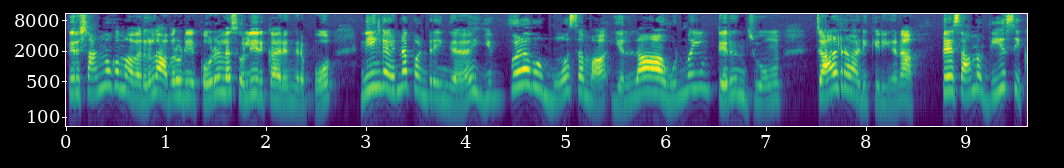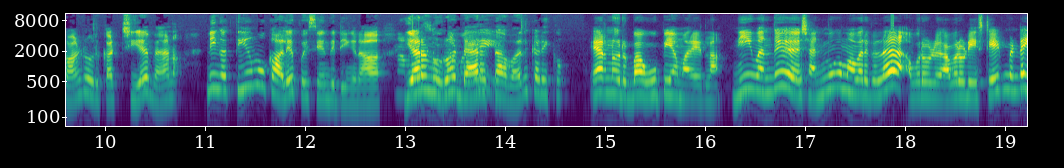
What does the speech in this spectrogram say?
திரு சண்முகம் அவர்கள் அவருடைய குரல்ல சொல்லியிருக்காருங்கிறப்போ நீங்க என்ன பண்றீங்க? இவ்வளவு மோசமா எல்லா உண்மையும் தெரிஞ்சும் ஜால்ரா அடிக்கிறீங்கன்னா பேசாம விசிகான்ற ஒரு கட்சியே வேணாம். நீங்க திமுகலே போய் சேர்ந்துட்டீங்கன்னா இருநூறு ரூபா டைரக்டாவது கிடைக்கும். இரநூறுபா ஊப்பியா மாறிடலாம். நீ வந்து சண்முகம் அவர்களை அவரோட அவருடைய ஸ்டேட்மெண்ட்டை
